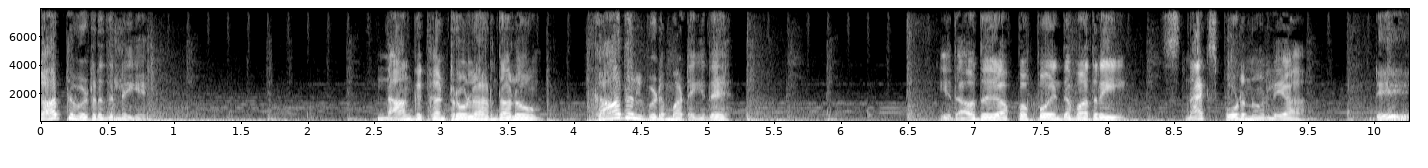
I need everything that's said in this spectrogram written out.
காத்து விடுறது இல்லையே நாங்க கண்ட்ரோலா இருந்தாலும் காதல் விட மாட்டேங்குதே. ஏதாவது அப்பப்போ இந்த மாதிரி ஸ்நாக்ஸ் போடணும் இல்லையா? டேய்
